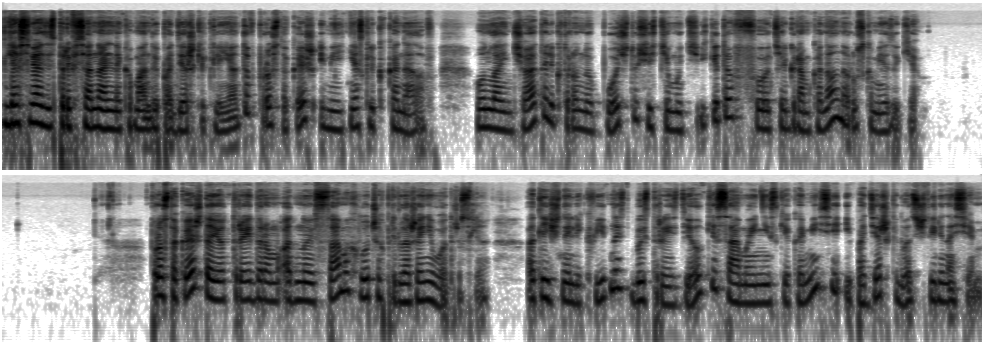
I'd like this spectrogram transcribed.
Для связи с профессиональной командой поддержки клиентов просто кэш имеет несколько каналов. Онлайн-чат, электронную почту, систему тикетов, э, телеграм-канал на русском языке. Просто кэш дает трейдерам одно из самых лучших предложений в отрасли. Отличная ликвидность, быстрые сделки, самые низкие комиссии и поддержка 24 на 7.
